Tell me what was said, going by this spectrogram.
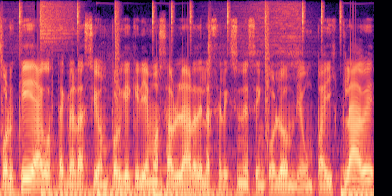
¿Por qué hago esta aclaración? Porque queríamos hablar de las elecciones en Colombia, un país clave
